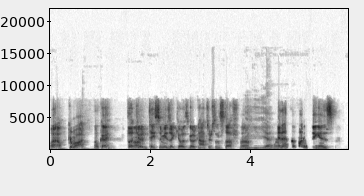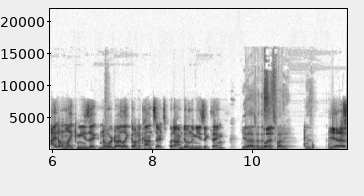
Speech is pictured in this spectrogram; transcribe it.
wow. come on. Okay. Thought Oh. you had a taste of music. You always go to concerts and stuff. Uh, yeah. And that's the funny thing is, I don't like music, nor do I like going to concerts, but I'm doing the music thing. Yeah, that's why this but- is funny. Yeah.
